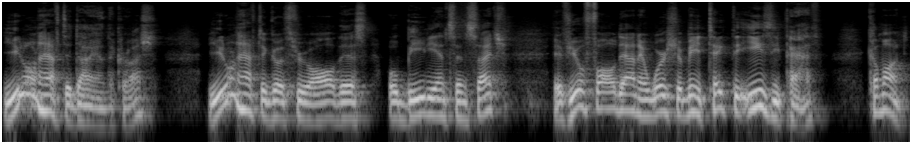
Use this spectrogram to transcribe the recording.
You don't have to die on the cross. You don't have to go through all this obedience and such. If you'll fall down and worship me, take the easy path Come on,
